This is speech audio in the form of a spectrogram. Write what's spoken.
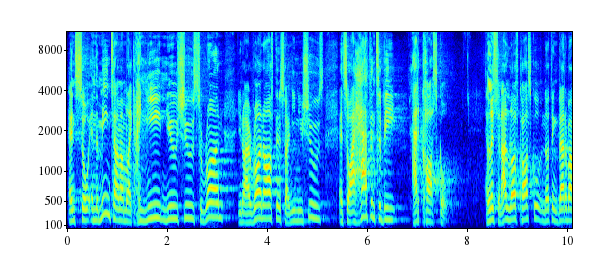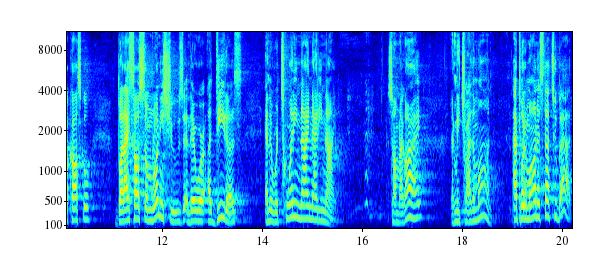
And so in the meantime, I'm like, I need new shoes to run. You know, I run often, so I need new shoes. And so I happened to be at Costco. And listen, I love Costco, nothing bad about Costco. But I saw some running shoes and they were Adidas and they were $29.99. So I'm like, all right, let me try them on. I put them on, it's not too bad.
